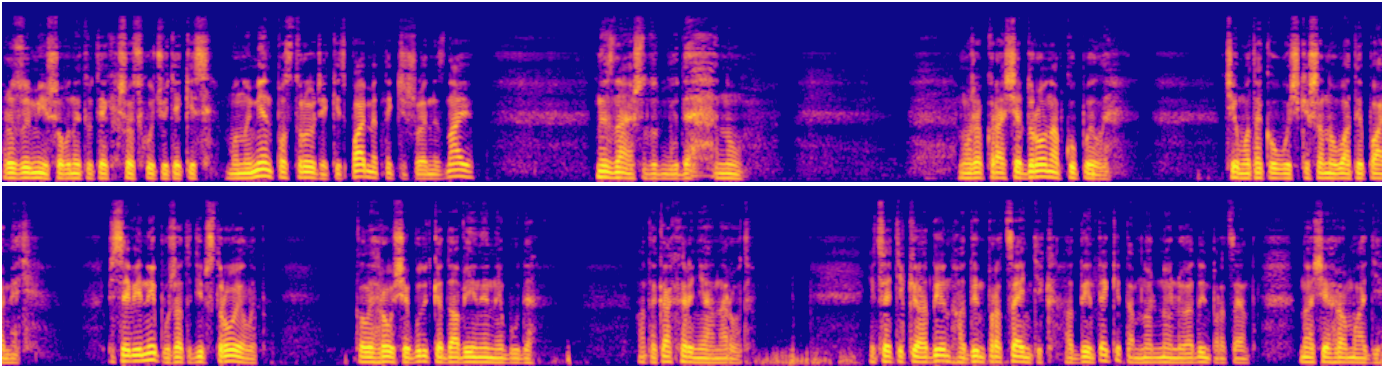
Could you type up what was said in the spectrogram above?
розумію, що вони тут як щось хочуть, якийсь монумент построїти, якийсь пам'ятник чи що, я не знаю. Не знаю, що тут буде. Ну, може б краще дрона б купили, чим отаковочки шанувати пам'ять. Після війни б уже тоді б строїли б. Коли гроші будуть, коли війни не буде. Отака херня народ. І це тільки один, один процентик, один, такий там 0,01% в нашій громаді.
